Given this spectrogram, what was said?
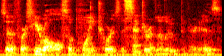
So the force here will also point towards the center of the loop, and there it is.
